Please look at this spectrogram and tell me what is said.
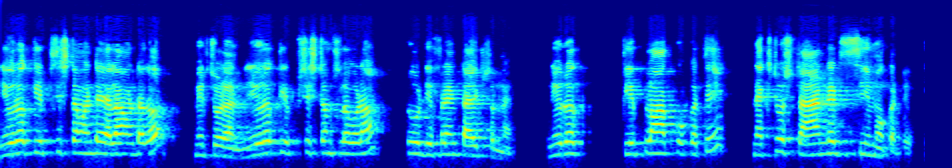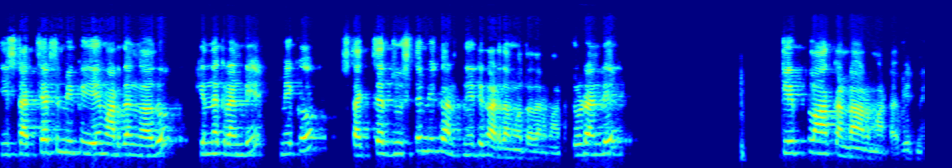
న్యూరో క్లిప్ సిస్టమ్ అంటే ఎలా ఉంటుందో మీరు చూడండి. న్యూరో క్లిప్ సిస్టమ్స్లో కూడా టూ డిఫరెంట్ టైప్స్ ఉన్నాయి. న్యూరో క్లిప్ లాక్ ఒకటి నెక్స్ట్ స్టాండర్డ్ సీమ్ ఒకటి. ఈ స్ట్రక్చర్స్ మీకు ఏం అర్థం కాదు. కిందకి రండి మీకు స్ట్రక్చర్ చూస్తే మీకు నీట్గా అర్థమవుతుంది అనమాట చూడండి. క్లిప్ లాక్ అంటాం అనమాట వీటిని.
